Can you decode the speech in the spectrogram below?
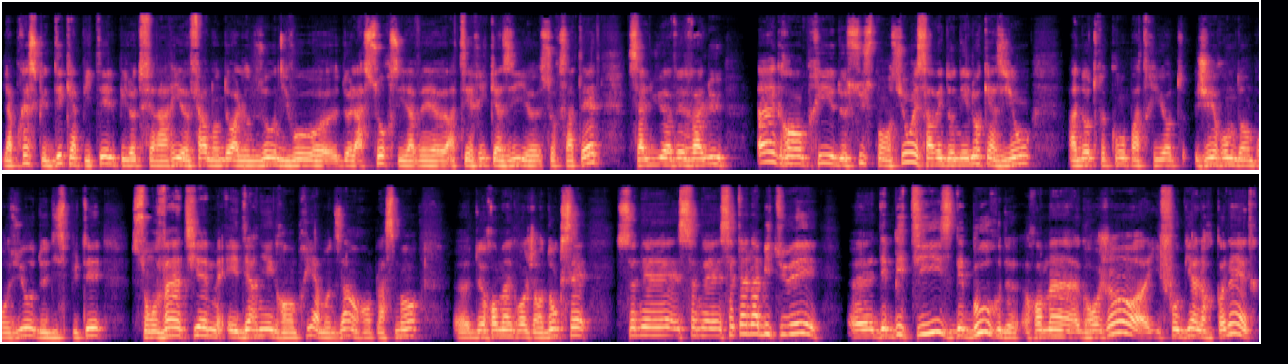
il a presque décapité le pilote Ferrari euh, Fernando Alonso au niveau euh, de la source, il avait atterri quasi sur sa tête, ça lui avait valu un Grand Prix de suspension et ça avait donné l'occasion à notre compatriote Jérôme D'Ambrosio de disputer son 20e et dernier Grand Prix à Monza en remplacement de Romain Grosjean. Donc c'est c'est un habitué euh, des bêtises, des bourdes, Romain Grosjean, il faut bien le reconnaître,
